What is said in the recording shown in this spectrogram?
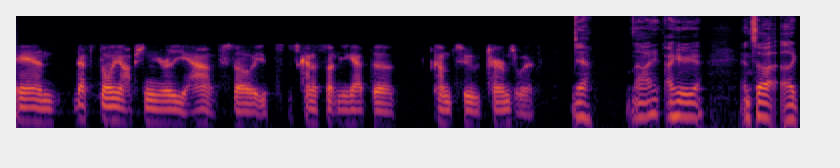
And that's the only option you really have. So it's, it's kind of something you have to come to terms with. Yeah, no, I, I hear you. And so, like,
